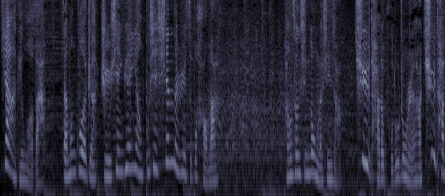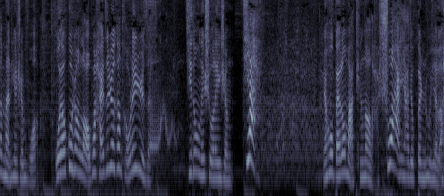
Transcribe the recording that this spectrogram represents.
嫁给我吧，咱们过着只羡鸳鸯不羡仙的日子，不好吗？’”唐僧心动了，心想：“去他的普度众人哈，去他的满天神佛！我要过上老婆孩子热炕头的日子。”激动地说了一声“驾”，然后白龙马听到了，唰一下就奔出去了。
